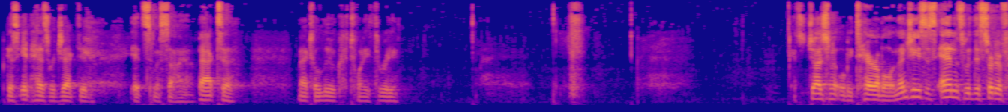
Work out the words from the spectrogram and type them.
because it has rejected its Messiah. Back to, back to Luke 23. Its judgment will be terrible. And then Jesus ends with this sort of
